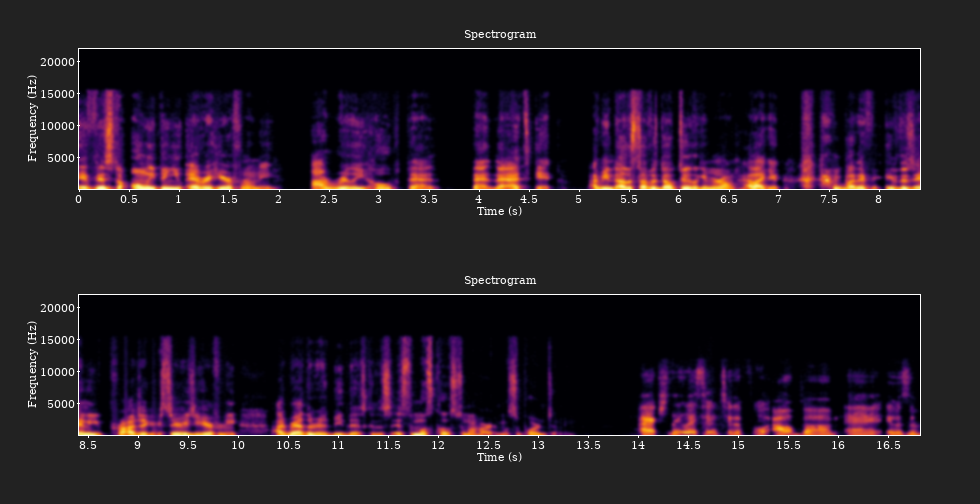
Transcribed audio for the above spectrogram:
if it's the only thing you ever hear from me, I really hope that that that's it. I mean, the other stuff is dope too. Don't get me wrong, I like it. but if if there's any project or series you hear from me, I'd rather it be this because it's, it's the most close to my heart, most important to me. I actually listened to the full album and it was yeah. a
